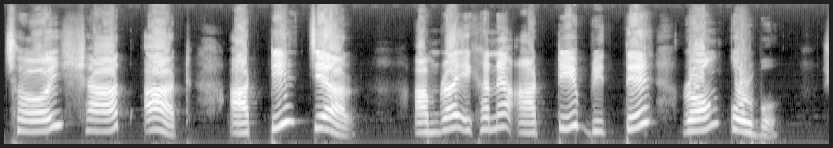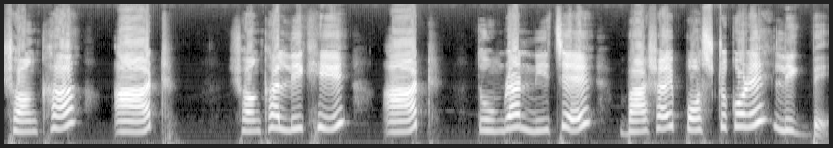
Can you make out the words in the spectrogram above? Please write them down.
ছয়, সাত, আট। আটটি চেয়ার। আমরা এখানে আটটি বৃত্তে রং করব। সংখ্যা আট। সংখ্যা লিখি আট। তোমরা নিচে ভাষায় স্পষ্ট করে লিখবে।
